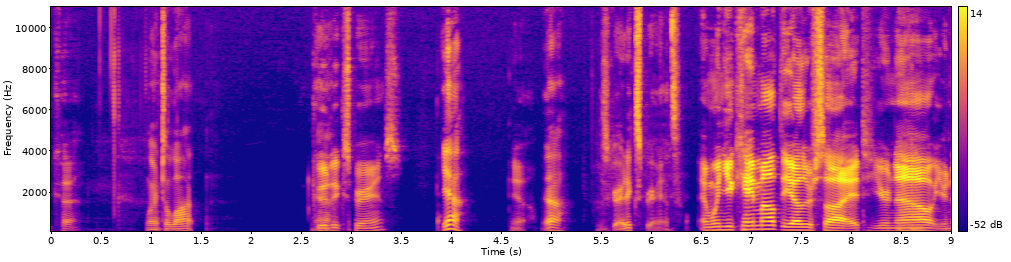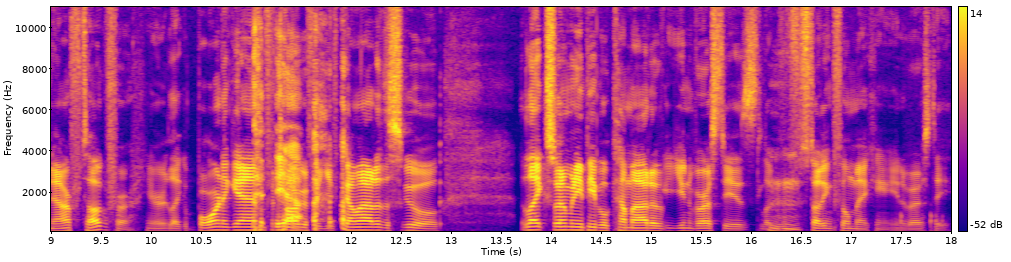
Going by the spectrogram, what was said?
Okay, Learned a lot. good experience. Yeah, Yeah. yeah, it was a great experience. And when you came out the other side, you're now Mm-hmm. you're now a photographer. You're like a born again photographer. You've come out of the school. Like so many people come out of university is like Mm-hmm. studying filmmaking at university.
